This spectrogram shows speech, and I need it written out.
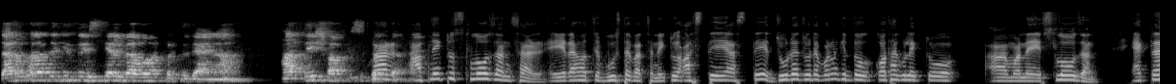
চারুকলাতে কিন্তু স্কেল ব্যবহার করতে দেয় না। স্যার আপনি একটু স্লো যান স্যার। এরা হচ্ছে বুঝতে পারছেন একটু আস্তে আস্তে জোরে জোরে বলেন কিন্তু কথাগুলো একটু মানে স্লো যান। একটা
